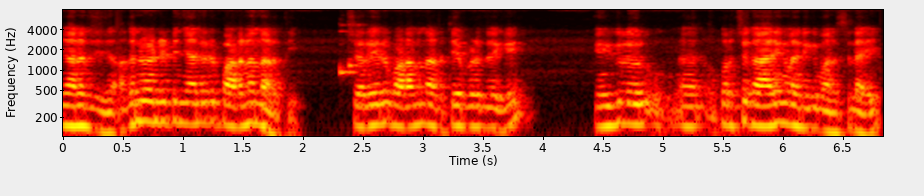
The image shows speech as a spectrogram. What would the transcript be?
ഞാനത് ചെയ്തു. അതിനു വേണ്ടിയിട്ട് ഞാനൊരു പഠനം നടത്തി. ചെറിയൊരു പഠനം നടത്തിയപ്പോഴത്തേക്ക് എനിക്ക് കുറച്ച് കാര്യങ്ങൾ എനിക്ക് മനസ്സിലായി.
